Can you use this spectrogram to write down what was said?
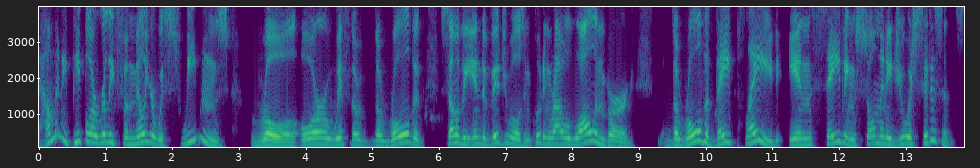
how many people are really familiar with Sweden's role or with the the role that some of the individuals including Raoul Wallenberg the role that they played in saving so many Jewish citizens?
